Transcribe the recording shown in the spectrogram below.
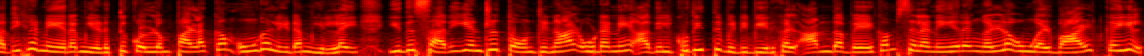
அதிக நேரம் எடுத்துக்கொள்ளும் பழக்கம் உங்களிடம் இல்லை. இது சரியென்று தோன்றினால் உடனே அதில் குதித்து விடுவீர்கள். அந்த வேகம் சில நேரங்களில் உங்கள் வாழ்க்கையில்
